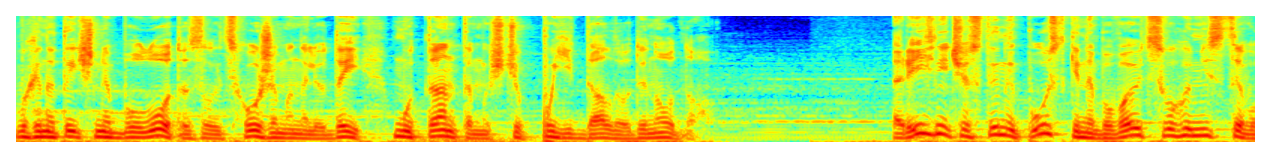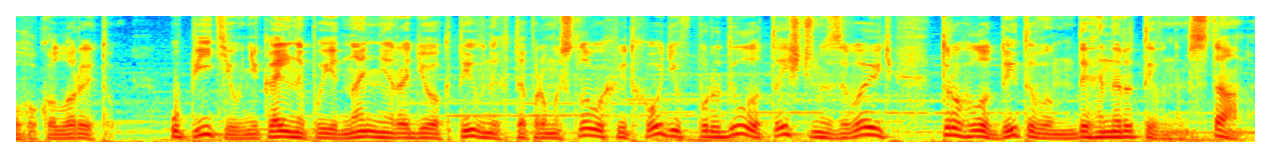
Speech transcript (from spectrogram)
в генетичне болото з схожими на людей мутантами, що поїдали один одного. Різні частини пустки набувають свого місцевого колориту. У піті унікальне поєднання радіоактивних та промислових відходів породило те, що називають троглодитовим дегенеративним станом.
